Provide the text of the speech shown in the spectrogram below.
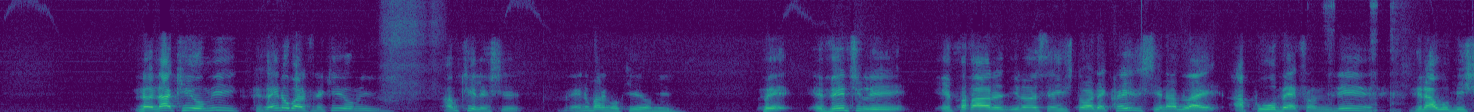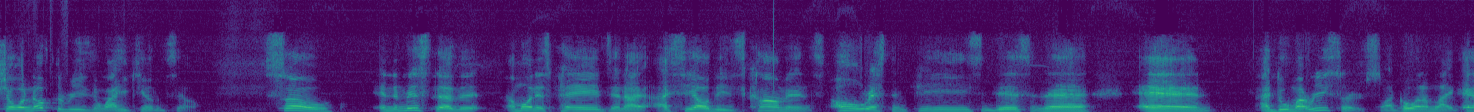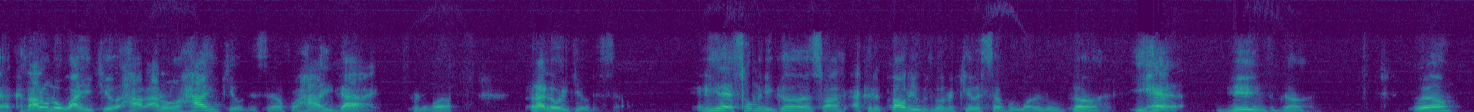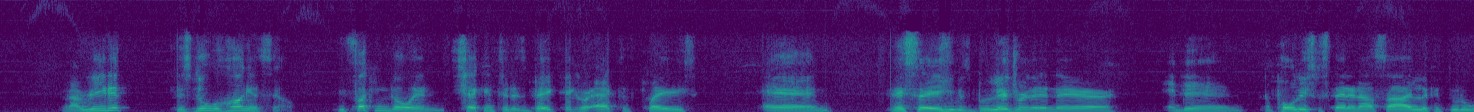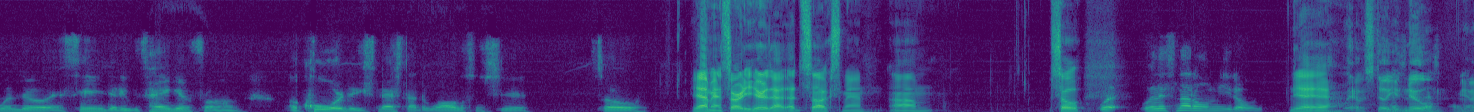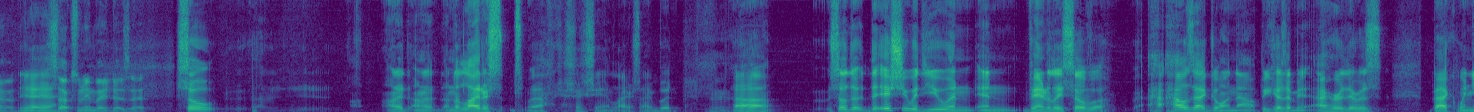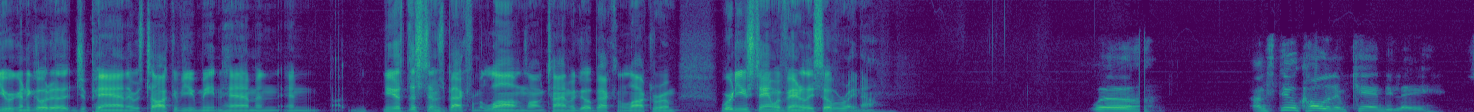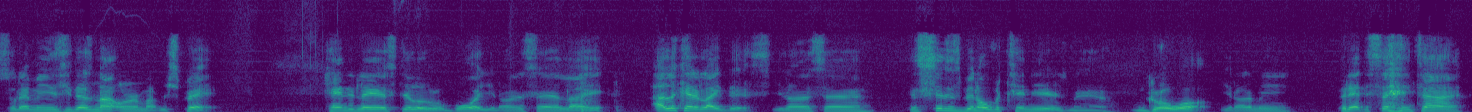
No, not kill me, cause ain't nobody finna kill me. I'm killing shit, but ain't nobody gonna kill me. But eventually, if I, you know what I'm saying, he started that crazy shit, and I'm like, I pull back from him then, then I would be showing up the reason why he killed himself. So, in the midst of it, I'm on his page and I, I see all these comments, oh, rest in peace and this and that. And I do my research. So I go and I'm like, yeah, because I don't know why he killed, how I don't know how he killed himself or how he died, pretty much. But I know he killed himself. And he had so many guns, so I, I could have thought he was going to kill himself with one of those guns. He had millions of guns. Well, when I read it, this dude hung himself. He fucking go and check into this Baker active place, and they say he was belligerent in there, and then the police was standing outside looking through the window and seeing that he was hanging from a cord that he snatched out the wall or some shit. So Yeah, man. Sorry to hear that. That sucks, man. Um, so well, well, it's not on me though. yeah, yeah. Yeah, but still, you That's- knew that's him. not You know, Yeah, yeah. sucks when anybody does that. So on a on a on a lighter, well, I guess I say on a lighter side, but uh, so the the issue with you and and Wanderlei Silva, h- how's that going now? Because I mean, I heard there was back when you were going to go to Japan, there was talk of you meeting him, and and uh, you know this stems back from a long, long time ago, back in the locker room. Where do you stand with Wanderlei Silva right now? Well, I'm still calling him Candy Lay, so that means he does not earn my respect. Candy Lay is still a little boy, you know what I'm saying? Like, I look at it like this, you know what I'm saying? This shit has been over 10 years, man. We grow up, you know what I mean? But at the same time,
